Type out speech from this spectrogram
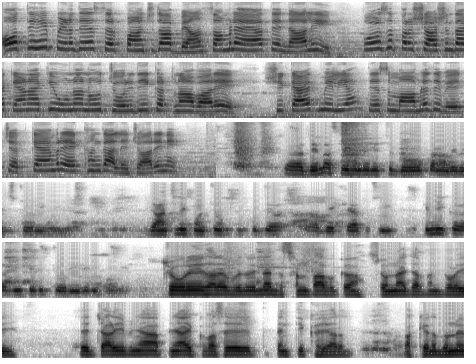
ਉੱਥੇ ਹੀ ਪਿੰਡ ਦੇ ਸਰਪੰਚ ਦਾ ਬਿਆਨ ਸਾਹਮਣੇ ਆਇਆ ਤੇ ਨਾਲ ਹੀ ਪੁਲਿਸ ਪ੍ਰਸ਼ਾਸਨ ਦਾ ਕਹਿਣਾ ਹੈ ਕਿ ਉਹਨਾਂ ਨੂੰ ਚੋਰੀ ਦੀ ਘਟਨਾ ਬਾਰੇ ਸ਼ਿਕਾਇਤ ਮਿਲੀ ਹੈ ਤੇ ਇਸ ਮਾਮਲੇ ਦੇ ਵਿੱਚ ਕੈਮਰੇ ਖੰਗਾਲੇ ਜਾ ਰਹੇ ਨੇ। ਅ, ਦੇਲਾ ਸਿੰਘਾਂ ਦੇ ਵਿੱਚ ਦੋ ਘਰਾਂ ਦੇ ਵਿੱਚ ਚੋਰੀ ਹੋਈ ਹੈ। ਜਾਂਚ ਲਈ ਪਹੁੰਚੋ ਕੀ ਕੁਝ ਅ, ਦੇਖਿਆ ਤੁਸੀਂ ਕਿੰਨੀ ਕੁ ਦੀ ਜਿਹੜੀ ਚੋਰੀ ਜਿਹੜੀ ਹੋਈ ਹੈ? ਚੋਰੀ ਸਾਰੇ ਇਹਨਾਂ ਦੱਸਣ ਮੁਤਾਬਕ ਸੋਨਾ ਚਾਰ ਪੰਜ ਤੋਲੇ ਜੀ। ਤੇ 40 50 50 ਇੱਕ ਪਾਸੇ 35000 ਬਾਕੀ ਇਹਨਾਂ ਦੋਨੇ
